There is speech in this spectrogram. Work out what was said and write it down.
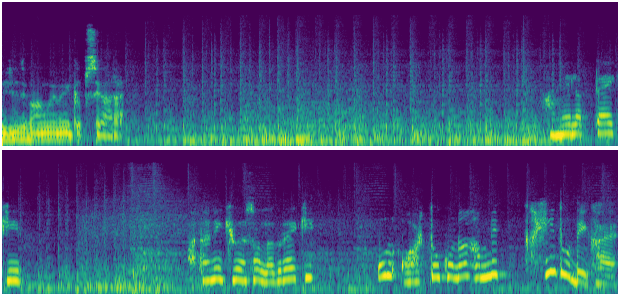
मेरे दिमाग में भी कब से आ रहा है? हमें लगता है कि पता नहीं क्यों ऐसा लग रहा है कि उन औरतों को ना हमने कहीं तो देखा है।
